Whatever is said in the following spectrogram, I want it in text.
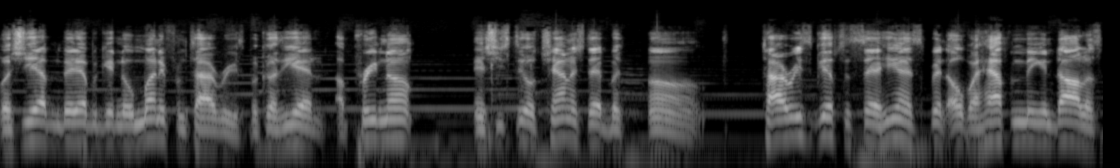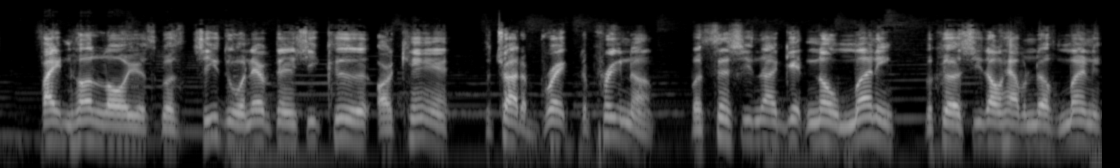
but she hasn't been able to get no money from Tyrese because he had a prenup and she still challenged that. But um, Tyrese Gibson said he has spent over half a million dollars fighting her lawyers because she's doing everything she could or can to try to break the prenup. But since she's not getting no money because she don't have enough money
